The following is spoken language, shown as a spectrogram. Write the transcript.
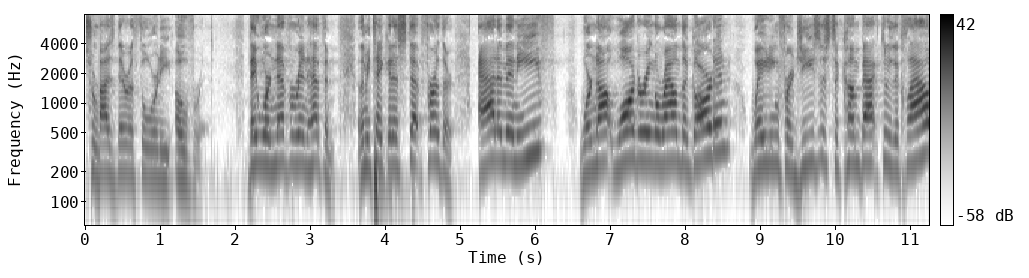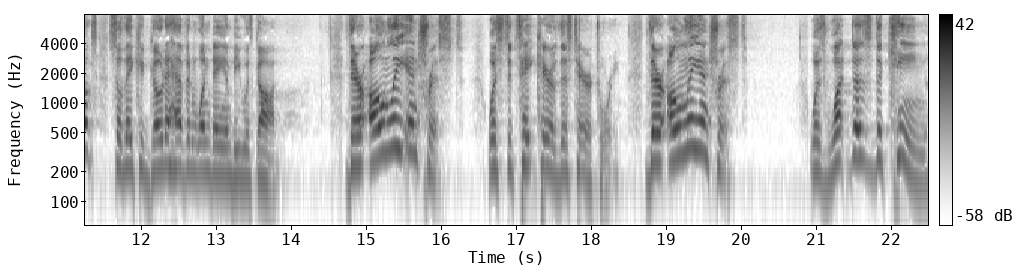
to rise their authority over it. They were never in heaven. Let me take it a step further. Adam and Eve were not wandering around the garden waiting for Jesus to come back through the clouds so they could go to heaven one day and be with God. Their only interest was to take care of this territory. Their only interest was what does the king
